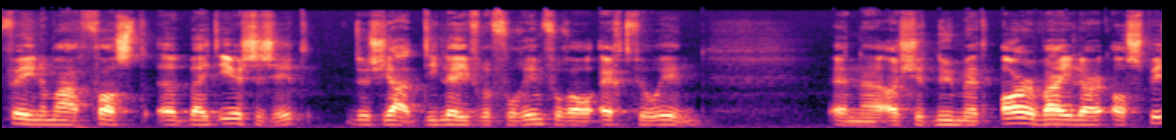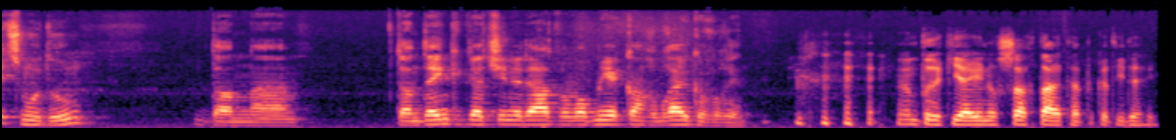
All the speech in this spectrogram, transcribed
Venema vast eh, bij het eerste zit. Dus ja, die leveren voorin vooral echt veel in. En eh, als je het nu met Arweiler als spits moet doen, dan, dan denk ik dat je inderdaad wel wat meer kan gebruiken voorin. Dan druk jij je nog zacht uit, heb ik het idee.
